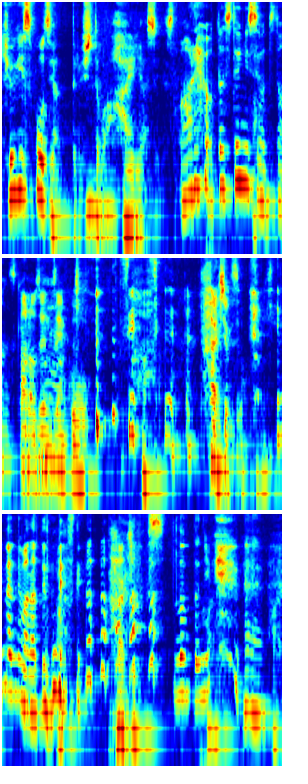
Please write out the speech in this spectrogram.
球技スポーツやってる人は入りやすいです、あれ私テニスやってたんですけど、ね、あの全然こう 全然。大丈夫です。よなんで笑ってるんですか 大丈夫です、本当に、はい。ええ。はい。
